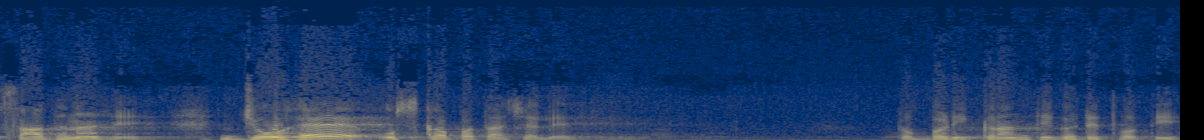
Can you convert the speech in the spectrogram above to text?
साधना है। जो है, उसका पता चले। तो बड़ी क्रांति घटित होती है।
